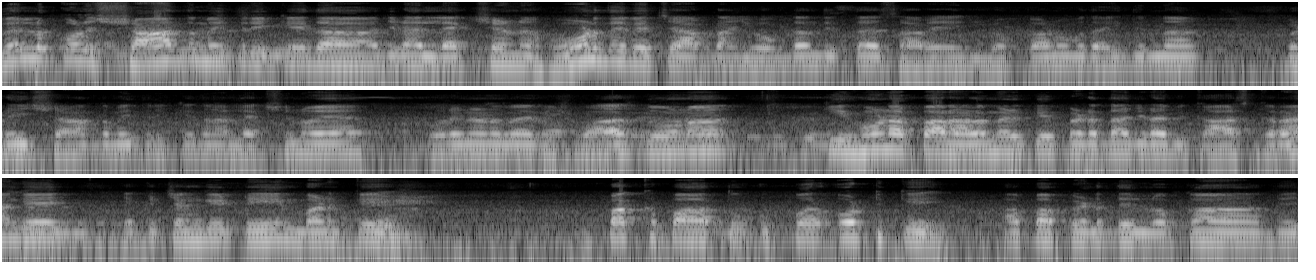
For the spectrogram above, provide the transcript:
ਬਿਲਕੁਲ ਸ਼ਾਂਤਮਈ ਤਰੀਕੇ ਦਾ ਜਿਹੜਾ ਇਲੈਕਸ਼ਨ ਹੋਣ ਦੇ ਵਿੱਚ ਆਪਣਾ ਯੋਗਦਾਨ ਦਿੱਤਾ, ਸਾਰੇ ਲੋਕਾਂ ਨੂੰ ਵਧਾਈ ਦਿੰਨਾ ਬੜੇ ਸ਼ਾਂਤਮਈ ਤਰੀਕੇ ਦੇ ਨਾਲ ਇਲੈਕਸ਼ਨ ਹੋਇਆ ਔਰ ਇਹਨਾਂ ਨੂੰ ਮੈਂ ਵਿਸ਼ਵਾਸ ਦਿਵਾਉਣਾ ਕਿ ਹੁਣ ਆਪਾਂ ਰਲ ਮਿਲ ਕੇ ਪਿੰਡ ਦਾ ਜਿਹੜਾ ਵਿਕਾਸ ਕਰਾਂਗੇ, ਇੱਕ ਚੰਗੀ ਟੀਮ ਬਣ ਕੇ ਪੱਖਪਾਤ ਤੋਂ ਉੱਪਰ ਉੱਠ ਕੇ ਆਪਾਂ ਪਿੰਡ ਦੇ ਲੋਕਾਂ ਦੇ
